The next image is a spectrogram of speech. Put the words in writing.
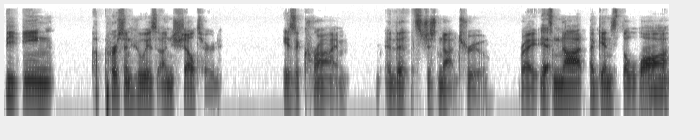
being a person who is unsheltered is a crime, and that's just not true, right? Yeah. It's not against the law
